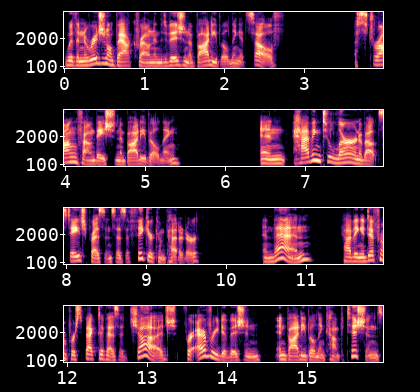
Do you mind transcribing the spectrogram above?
with an original background in the division of bodybuilding itself, a strong foundation in bodybuilding, and having to learn about stage presence as a figure competitor, and then having a different perspective as a judge for every division in bodybuilding competitions,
